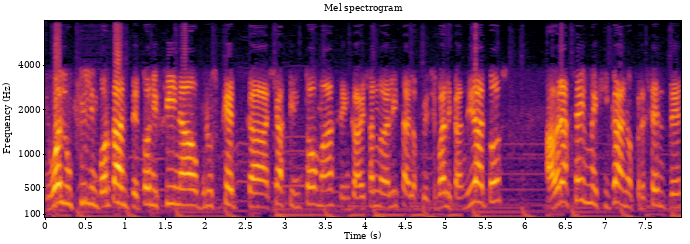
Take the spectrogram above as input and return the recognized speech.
igual un field importante, Tony Finau, Bruce Kepka, Justin Thomas, encabezando la lista de los principales candidatos. Habrá seis mexicanos presentes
